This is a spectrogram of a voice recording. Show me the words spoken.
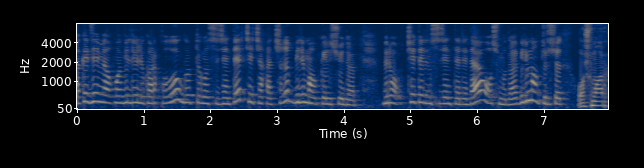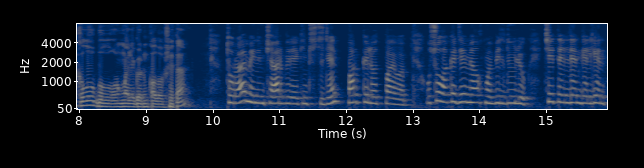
академиялык мобилдүүлүк аркылуу көптөгөн студенттер чет жакка чыгып билим алып келишүүдө. Бирок чет элдин студенттери да ошмуда билим алып жүрүшөт. Ошмо аркылуу бул оңой эле көрүнүп калып окшойт а? Туура менимче ар бир экинчи студент барып келип атпайбы ушул академиялык мобилдүүлүк чет элден келген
